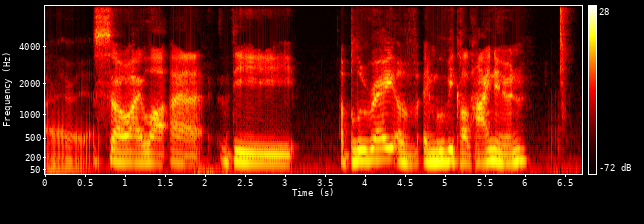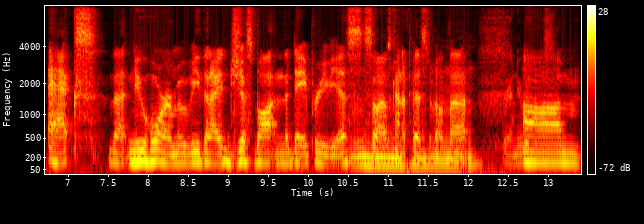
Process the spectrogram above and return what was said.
All right, all right. Yeah. so I lost uh, the a Blu-ray of a movie called High Noon X, that new horror movie that I had just bought in the day previous. So I was kind of pissed about that. Um,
